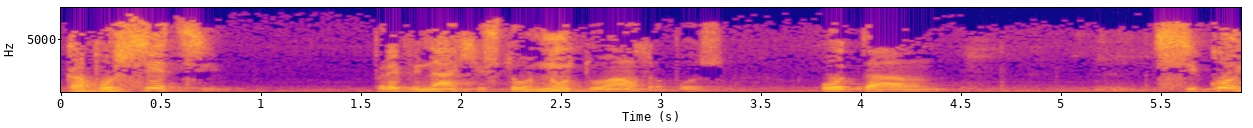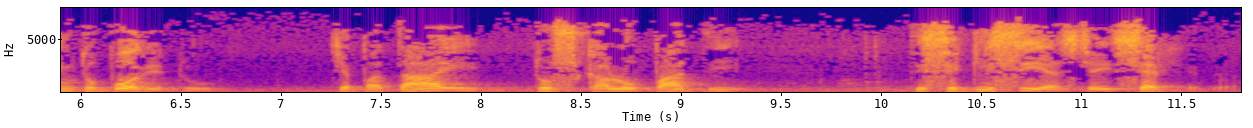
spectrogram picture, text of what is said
Κάπως έτσι πρέπει να έχεις στο νου του άνθρωπος όταν σηκώνει το πόδι του και πατάει το σκαλοπάτι της εκκλησίας και εισέρχεται.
